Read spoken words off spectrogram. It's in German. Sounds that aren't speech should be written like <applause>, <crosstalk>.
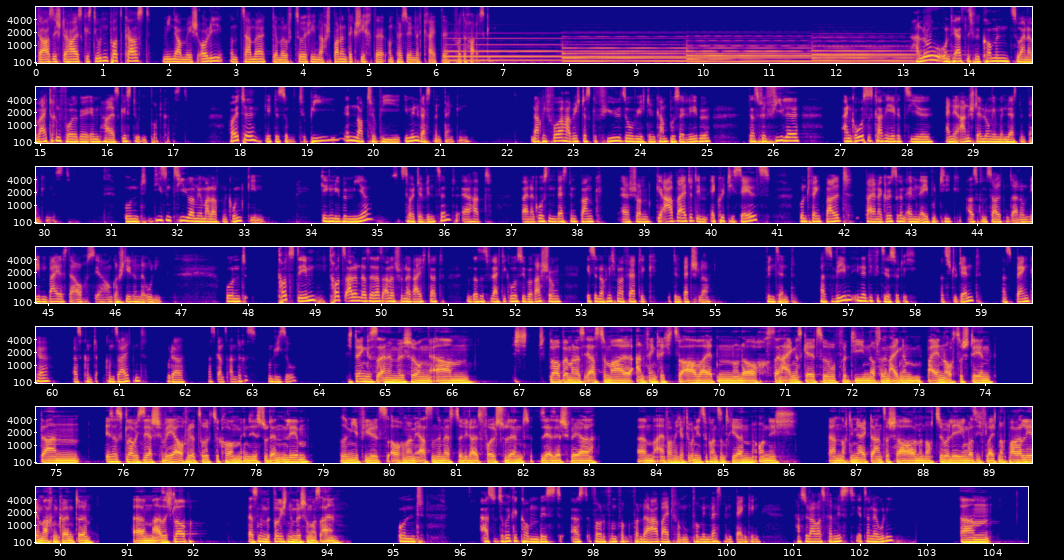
Das ist der HSG Student Podcast. Mein Name ist Olli und zusammen gehen wir auf die Suche nach spannenden Geschichten und Persönlichkeiten von der HSG. Hallo und herzlich willkommen zu einer weiteren Folge im HSG Student Podcast. Heute geht es um To Be and Not To Be im Investment Banking. Nach wie vor habe ich das Gefühl, so wie ich den Campus erlebe, dass für viele ein großes Karriereziel eine Anstellung im Investmentbanking ist. Und diesem Ziel wollen wir mal auf den Grund gehen. Gegenüber mir sitzt heute Vincent. Er hat bei einer großen Investmentbank äh, schon gearbeitet im Equity Sales und fängt bald bei einer größeren M&A-Boutique als Consultant an. Und nebenbei ist er auch sehr engagiert an der Uni. Und trotzdem, trotz allem, dass er das alles schon erreicht hat, und das ist vielleicht die große Überraschung, ist er noch nicht mal fertig mit dem Bachelor. Vincent, als wen identifizierst du dich? Als Student, als Banker, als Con Consultant oder was ganz anderes? Und wieso? Ich denke, es ist eine Mischung. Ähm, ich glaube, wenn man das erste Mal anfängt, richtig zu arbeiten und auch sein eigenes Geld zu verdienen, auf seinen eigenen Beinen auch zu stehen, dann ist es, glaube ich, sehr schwer, auch wieder zurückzukommen in dieses Studentenleben. Also mir fiel es auch in meinem ersten Semester wieder als Vollstudent sehr, sehr schwer, ähm, einfach mich auf die Uni zu konzentrieren und nicht ähm, noch die Märkte anzuschauen und noch zu überlegen, was ich vielleicht noch parallel machen könnte. Ähm, also ich glaube, das ist eine, wirklich eine Mischung aus allem. Und als du zurückgekommen bist aus, von, von, von der Arbeit vom, vom Investmentbanking, hast du da was vermisst jetzt an der Uni? Ähm,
